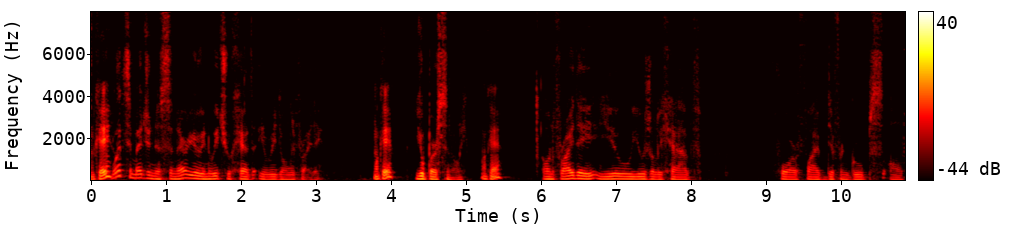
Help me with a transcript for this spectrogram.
Okay, Let's imagine a scenario in which you had a read-only Friday. okay, You personally. okay. on Friday you usually have four or five different groups of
